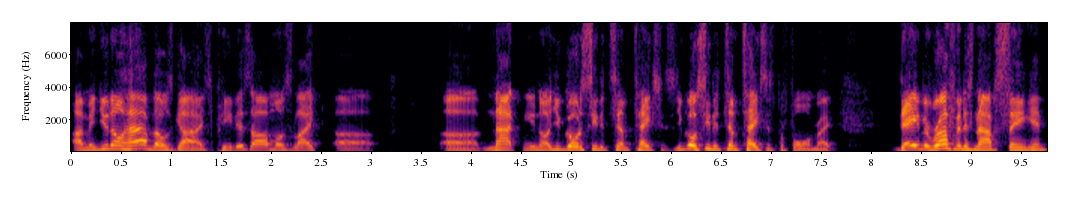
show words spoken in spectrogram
I mean, you don't have those guys, Pete. It's almost like uh uh not, you know, you go to see the Temptations. You go see the Temptations perform, right? David Ruffin is not singing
